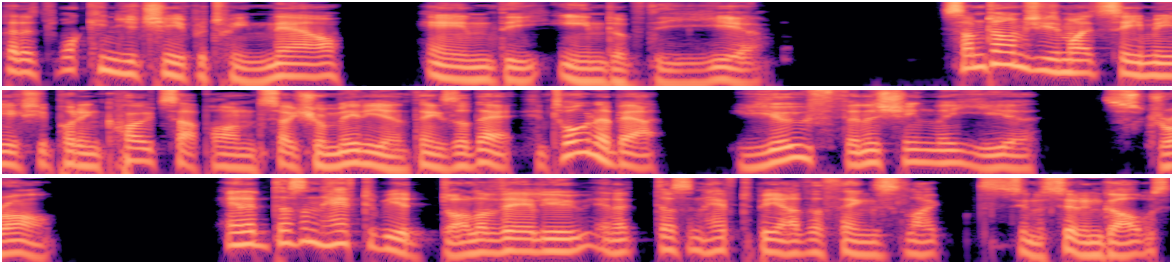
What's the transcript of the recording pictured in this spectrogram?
but it's what can you achieve between now and the end of the year. Sometimes you might see me actually putting quotes up on social media and things like that and talking about you finishing the year strong. And it doesn't have to be a dollar value and it doesn't have to be other things like you know, certain goals.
